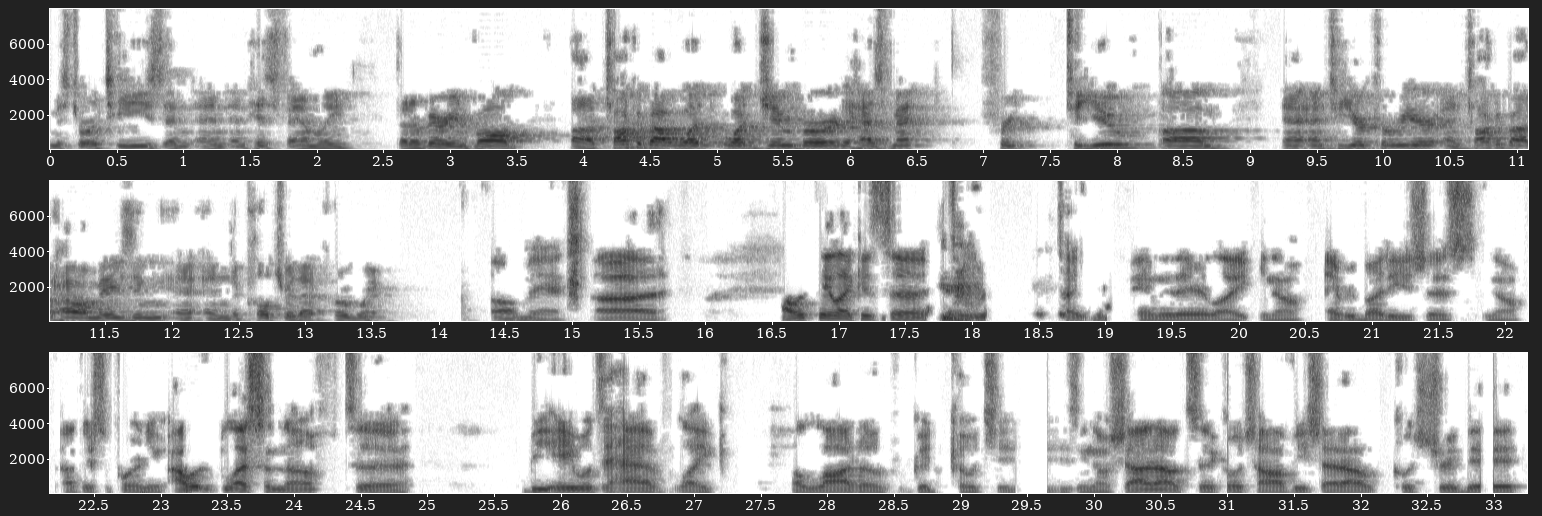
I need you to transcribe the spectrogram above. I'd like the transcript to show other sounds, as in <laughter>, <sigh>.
Mr. Ortiz and, and, and his family that are very involved. Uh, talk about what, what Jim Bird has meant for to you um, and, and, to your career, and talk about how amazing and, and the culture of that program. Oh man, uh, I would say like it's a, it's a tight family there. Like you know, everybody's just you know out there supporting you. I was blessed enough to be able to have like a lot of good coaches you know, shout out to Coach Javi, shout out Coach Tribbett,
